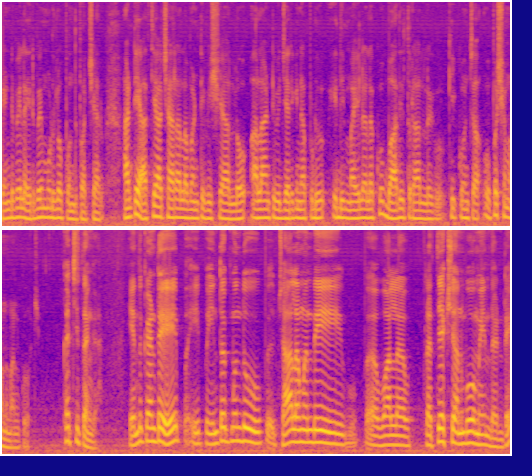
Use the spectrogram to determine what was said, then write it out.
రెండు వేల ఇరవై మూడులో పొందుపరిచారు. అంటే అత్యాచారాల వంటి విషయాల్లో అలాంటివి జరిగినప్పుడు ఇది మహిళలకు బాధితురాలకి కొంచెం ఉపశమనం అనుకోవచ్చు. ఖచ్చితంగా. ఎందుకంటే ఇంతకుముందు చాలామంది వాళ్ళ ప్రత్యక్ష అనుభవం ఏంటంటే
